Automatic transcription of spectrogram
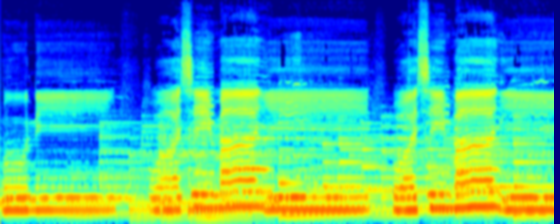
慕你，我心满意，我心满意，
